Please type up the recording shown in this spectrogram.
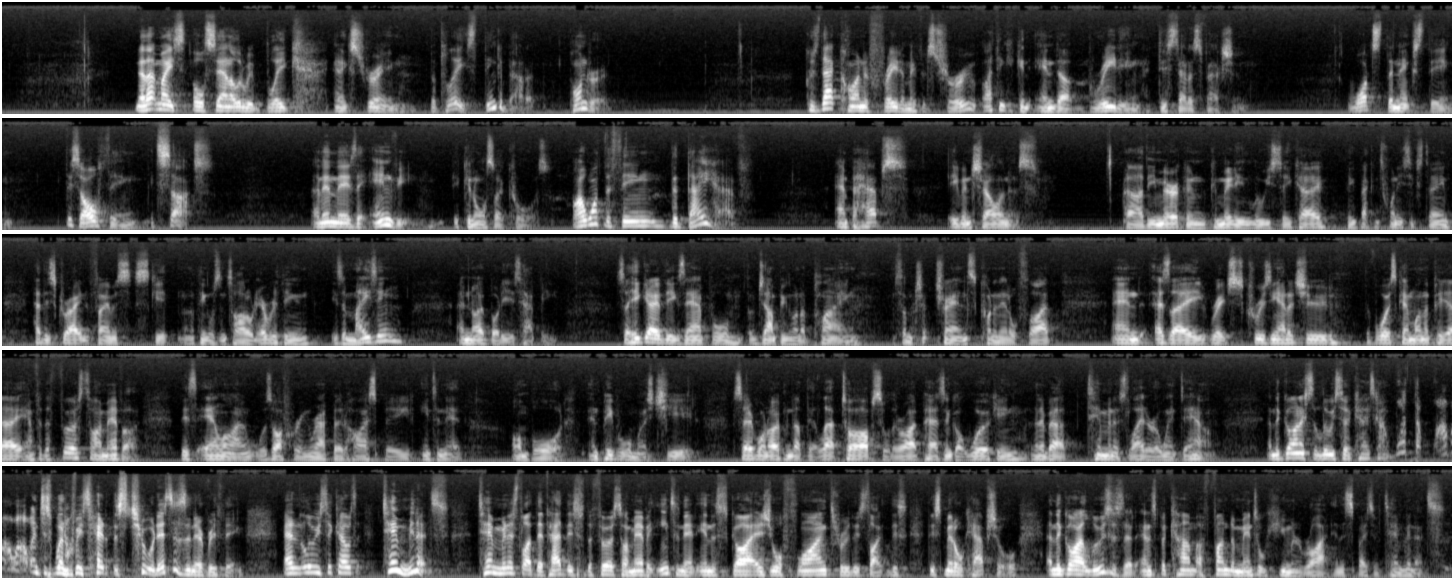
Now, that may all sound a little bit bleak and extreme, but please think about it, ponder it. Because that kind of freedom, if it's true, I think it can end up breeding dissatisfaction. What's the next thing? This old thing, it sucks. And then there's the envy it can also cause. I want the thing that they have, and perhaps even shallowness. Uh, the American comedian Louis C.K., I think back in 2016, had this great and famous skit, and I think it was entitled Everything is Amazing and Nobody is Happy. So he gave the example of jumping on a plane, some tr- transcontinental flight, and as they reached cruising altitude, the voice came on the PA, and for the first time ever, this airline was offering rapid high speed internet on board, and people almost cheered. So everyone opened up their laptops or their iPads and got working, and then about 10 minutes later it went down. And the guy next to Louis C.K. is going, What the? Wah, and just went off his head at the stewardesses and everything. And Louis C.K. was 10 minutes. 10 minutes like they've had this for the first time ever, internet in the sky as you're flying through this, like, this, this metal capsule. And the guy loses it, and it's become a fundamental human right in the space of 10 minutes.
